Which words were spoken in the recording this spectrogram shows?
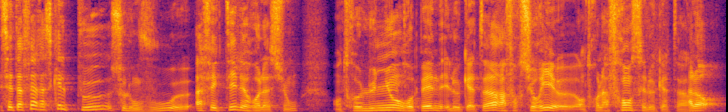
Cette affaire, est-ce qu'elle peut, selon vous, euh, affecter les relations entre l'Union européenne et le Qatar, a fortiori euh, entre la France et le Qatar? Alors,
